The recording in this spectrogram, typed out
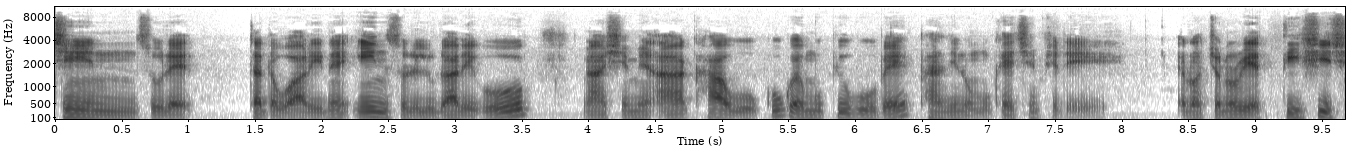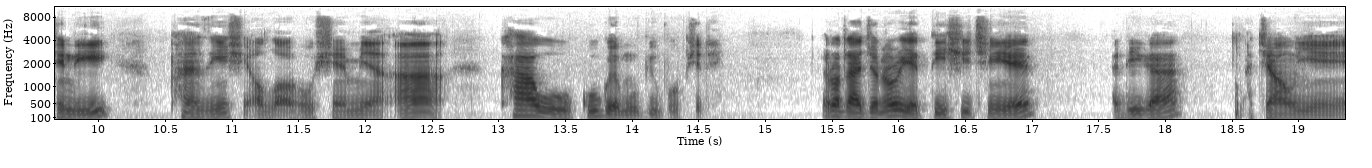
ဂျင်ဆိုတဲ့တတ္တဝါတွေနဲ့ in ဆိုတဲ့လူသားတွေကိုငါရှင်မြတ်အားခါကိုကုကွယ်မှုပြုဖို့ပဲဖန်ဆင်းတော်မူခဲ့ခြင်းဖြစ်တယ်အဲ့တော့ကျွန်တော်တို့ရဲ့တည်ရှိခြင်းဒီဖန်ဆင်းရှင်အလ္လာဟ်ဟူရှင်မြတ်အားခါကိုကုကွယ်မှုပြုဖို့ဖြစ်တယ် အဲ့တော့ဒါကျွန်တော်တို့ရဲ့တည်ရှိခြင်းရဲ့အဓိကအကြောင်းရင်း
